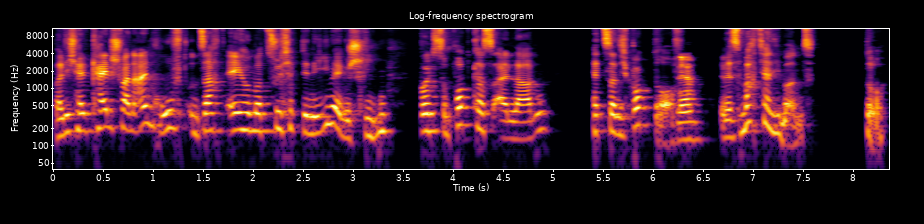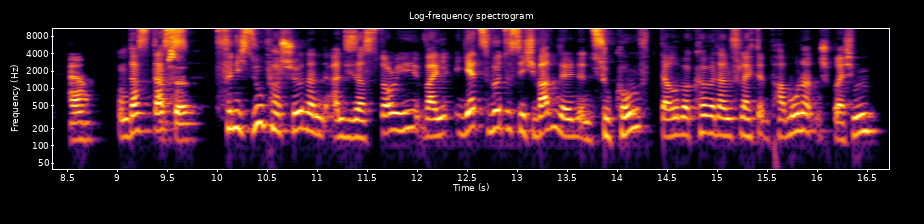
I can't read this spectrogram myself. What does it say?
Weil dich halt kein Schwein einruft und sagt, ey, hör mal zu, ich habe dir eine E-Mail geschrieben, wolltest zum Podcast einladen, hättest da nicht Bock drauf. Ja. Das macht ja niemand. So. Ja. Und das, das finde ich super schön an, an dieser Story, weil jetzt wird es sich wandeln in Zukunft. Darüber können wir dann vielleicht in ein paar Monaten sprechen.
